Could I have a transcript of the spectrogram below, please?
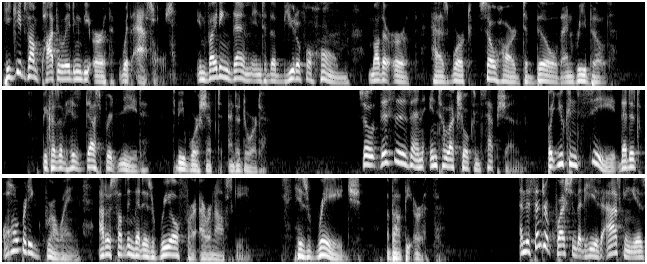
he keeps on populating the earth with assholes, inviting them into the beautiful home Mother Earth has worked so hard to build and rebuild because of his desperate need to be worshiped and adored. So, this is an intellectual conception, but you can see that it's already growing out of something that is real for Aronofsky his rage about the earth. And the central question that he is asking is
